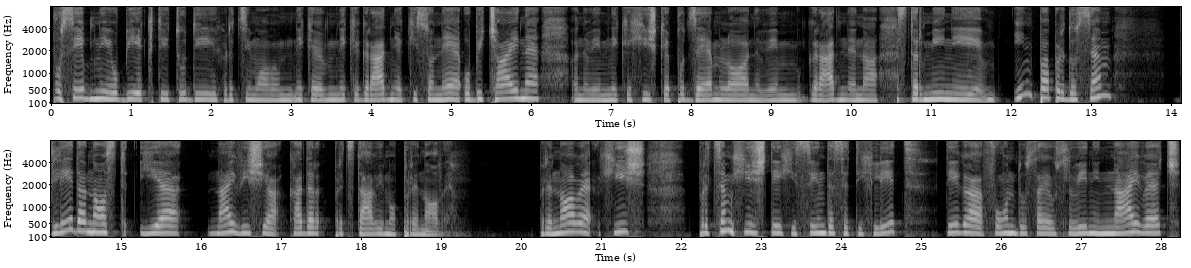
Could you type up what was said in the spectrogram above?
posebni objekti, tudi recimo neke, neke gradnje, ki so neobičajne, ne vem, neke hiške pod zemljo, ne vem, gradnje na strmini in pa predvsem gledanost je najvišja, kadar predstavimo prenove. Prenove hiš, predvsem hiš teh iz 70-ih let, tega fondusa je v Sloveniji največ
